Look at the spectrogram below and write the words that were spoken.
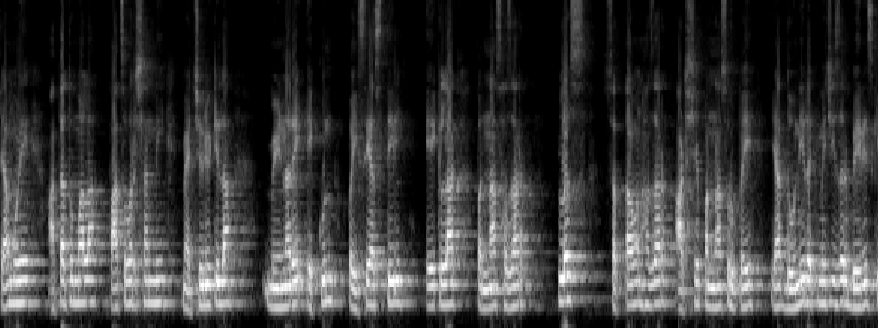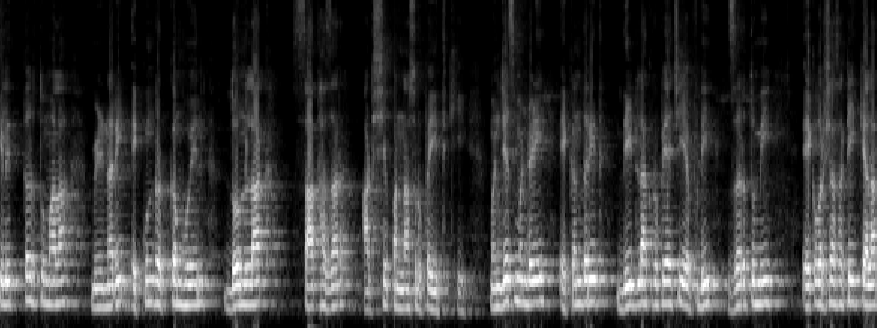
त्यामुळे आता तुम्हाला पाच वर्षांनी मॅच्युरिटीला मिळणारे एकूण पैसे असतील एक लाख पन्नास हजार प्लस सत्तावन्न हजार आठशे पन्नास रुपये. या दोन्ही रकमेची जर बेरीज केली तर तुम्हाला मिळणारी एकूण रक्कम होईल दोन लाख सात हजार आठशे पन्नास रुपये इतकी. म्हणजेच मंडळी एकंदरीत दीड लाख रुपयाची एफ डी जर तुम्ही एक वर्षासाठी केलात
